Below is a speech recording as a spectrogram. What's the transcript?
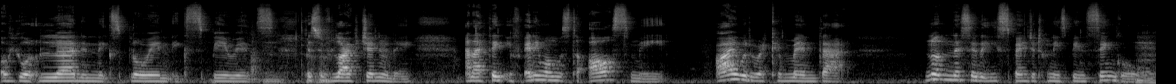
of your learning, exploring experience, mm, just with life generally. And I think if anyone was to ask me, I would recommend that not necessarily that you spend your twenties being single, mm.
